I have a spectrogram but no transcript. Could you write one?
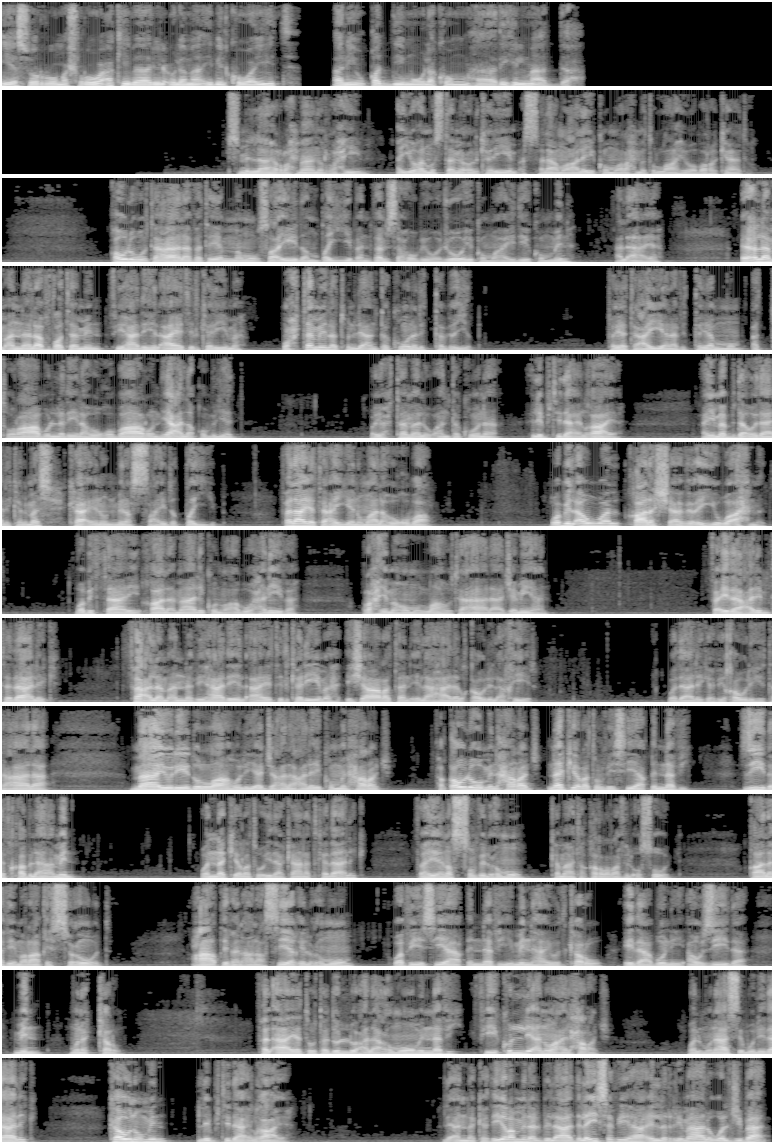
يسر مشروع كبار العلماء بالكويت أن يقدم لكم هذه المادة. بسم الله الرحمن الرحيم. أيها المستمع الكريم السلام عليكم ورحمة الله وبركاته. قوله تعالى فتيمموا صعيدا طيبا فامسحوا بوجوهكم وأيديكم منه. الآية اعلم أن لفظة من في هذه الآية الكريمة محتملة لأن تكون للتبعيض. فيتعين في التيمم التراب الذي له غبار يعلق باليد. ويحتمل أن تكون لابتداء الغاية أي مبدأ ذلك المسح كائن من الصعيد الطيب فلا يتعين ما له غبار. وبالأول قال الشافعي وأحمد وبالثاني قال مالك وأبو حنيفة رحمهم الله تعالى جميعا. فإذا علمت ذلك فاعلم أن في هذه الآية الكريمة إشارة إلى هذا القول الأخير. وذلك في قوله تعالى ما يريد الله ليجعل عليكم من حرج. فقوله من حرج نكرة في سياق النفي زيدت قبلها من. والنكرة إذا كانت كذلك فهي نص في العموم كما تقرر في الأصول. قال في مراقي السعود عاطفا على صيغ العموم وفي سياق النفي منها يذكر إذا بني أو زيد من منكر. فالآية تدل على عموم النفي في كل أنواع الحرج والمناسب لذلك كون من لابتداء الغاية لأن كثيرا من البلاد ليس فيها إلا الرمال والجبال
